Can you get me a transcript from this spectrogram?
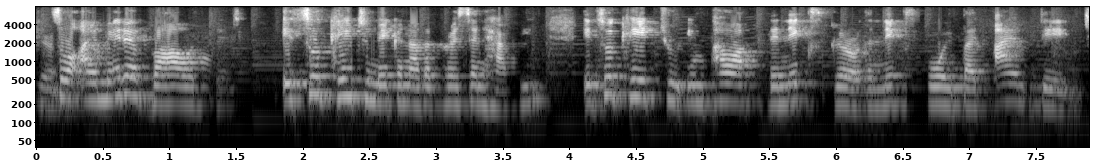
Yeah. So I made a vow that it's okay to make another person happy. It's okay to empower the next girl, the next boy, but I'm dead.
